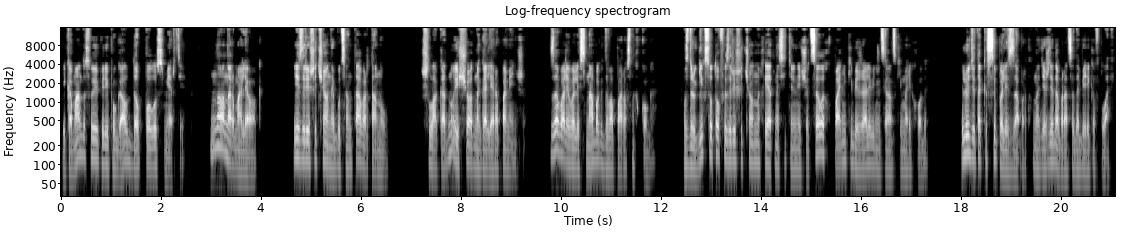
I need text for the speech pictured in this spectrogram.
и команду свою перепугал до полусмерти. Но нормалек. Изрешеченный Буцентавр тонул. Шла ко дну еще одна галера поменьше. Заваливались на бок два парусных кога. С других сутов изрешеченных и относительно еще целых в панике бежали венецианские мореходы. Люди так и сыпались за борт, в надежде добраться до берега вплавь.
